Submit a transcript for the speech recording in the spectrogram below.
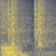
Yeah.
